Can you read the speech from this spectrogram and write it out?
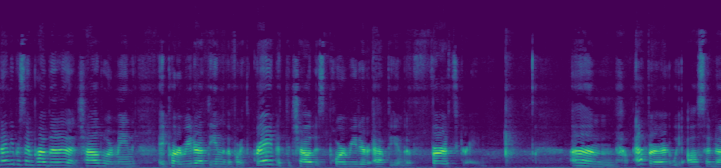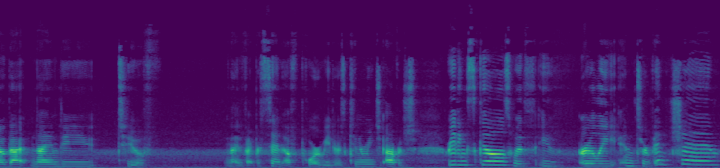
90% probability that a child will remain a poor reader at the end of the fourth grade if the child is poor reader at the end of first grade. Um, however, we also know that 90 to 95% of poor readers can reach average reading skills with early intervention.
